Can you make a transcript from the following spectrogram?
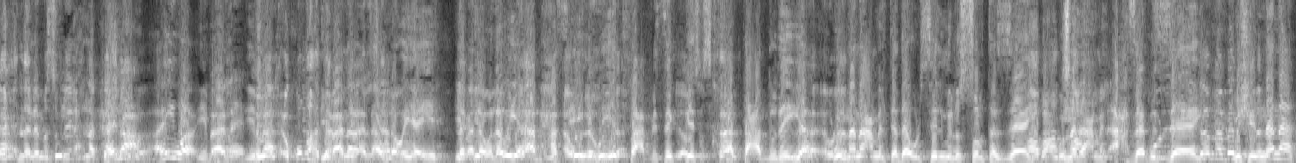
إحنا اللي مسؤولين إحنا كشعب أيوه يبقى تمام. يبقى هي الحكومة هتعمل يبقى أنا إيه؟ الأولوية إيه؟ يبقى الأولوية لا، أبحث إيه اللي يدفع في سكة. التعددية وإن. أنا أعمل تداول سلمي للسلطة إزاي طبعاً وإن. أنا أعمل أحزاب إزاي مش إن أنا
